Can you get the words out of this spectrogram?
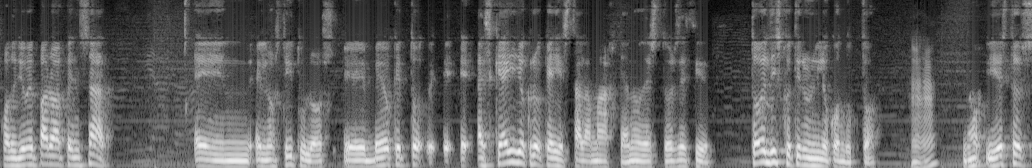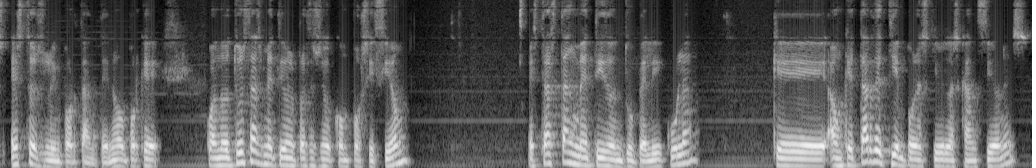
cuando yo me paro a pensar en, en los títulos, eh, veo que eh, eh, es que ahí yo creo que ahí está la magia ¿no? de esto. Es decir, todo el disco tiene un hilo conductor. ¿no? Y esto es, esto es lo importante, ¿no? Porque cuando tú estás metido en el proceso de composición, estás tan metido en tu película que, aunque tarde tiempo en escribir las canciones,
